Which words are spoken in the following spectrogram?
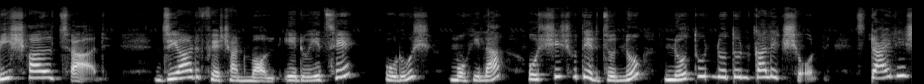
বিশাল ছাড়। জিআর ফ্যাশন মল এ রয়েছে পুরুষ, মহিলা ও শিশুদের জন্য নতুন নতুন collection stylish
